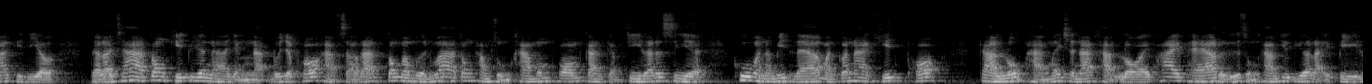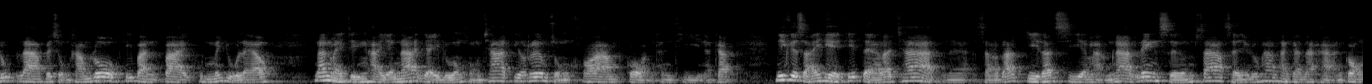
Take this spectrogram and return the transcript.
มากทีเดียว แต่ละชาติต้องคิดพิจารณาอย่างหนัก โดยเฉพาะหากสหรัฐต้องประเมินว่าต้องทำสงครามพร้อมๆ กันกับจีนและรัสเซีย คู่พันธมิตรแล้วมันก็น่าคิด เพราะการลบห่างไม่ชนะขาดลอยพ่ายแพ้ หรือสงครามยืดเยื้อหลายปีลุกลามไปสงครามโลกที่บานปลายคุมไม่อยู่แล้ว นั่นหมายถึงหายนะใหญ่หลวงของชาติที่เริ่มสงครามก่อนทันทีนะครับ นี่คือสาเหตุที่แต่ละชาตินะสหรัฐจีนรัสเซียมหาอำนาจเร่งเสริมสร้างสัญญานุภาพทางการทหารกอง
